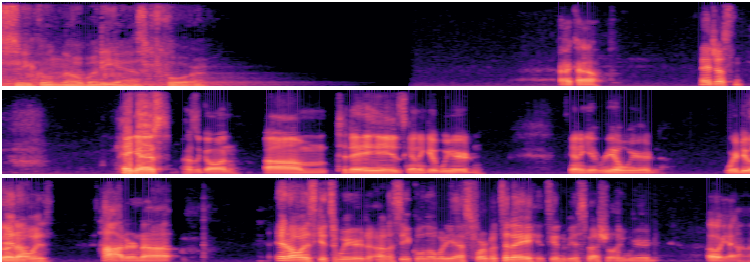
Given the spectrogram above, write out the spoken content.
sequel nobody asked for. Hi, Kyle. Hey, Justin. Hey, guys. How's it going? Um, today is gonna get weird. It's gonna get real weird. We're doing It always hot or not. it always gets weird on a sequel nobody asked for, but today it's going to be especially weird. Oh yeah.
